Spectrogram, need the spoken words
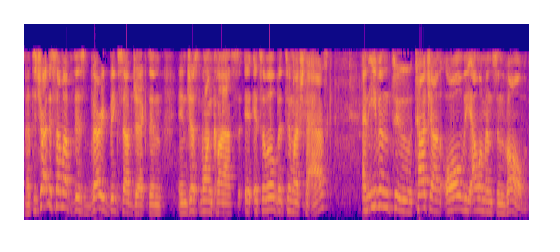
Now, to try to sum up this very big subject in, in just one class, it, it's a little bit too much to ask. And even to touch on all the elements involved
